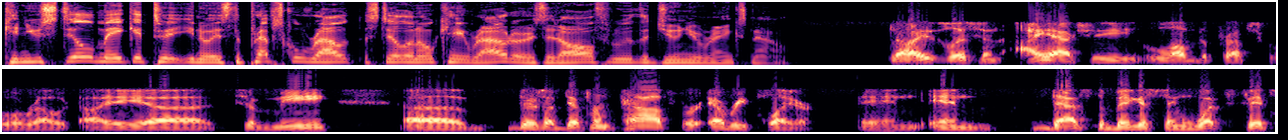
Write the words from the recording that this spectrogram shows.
can you still make it to you know is the prep school route still an okay route or is it all through the junior ranks now? No I, listen i actually love the prep school route. I uh, to me uh, there's a different path for every player. And and that's the biggest thing. What fits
